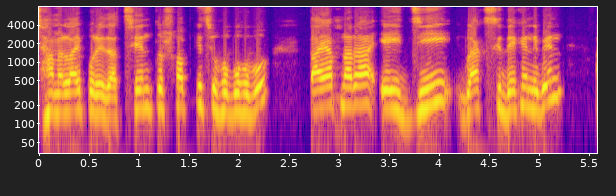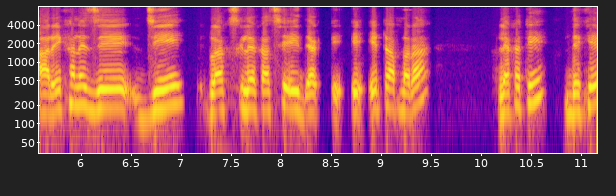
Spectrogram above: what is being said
ঝামেলায় পড়ে যাচ্ছেন, তো সবকিছু হবু হবু তাই আপনারা এই জি গ্লাক্সি দেখে নেবেন। আর এখানে যে জি গ্লাক্সি লেখা আছে, এই এটা আপনারা লেখাটি দেখে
